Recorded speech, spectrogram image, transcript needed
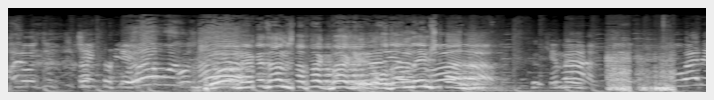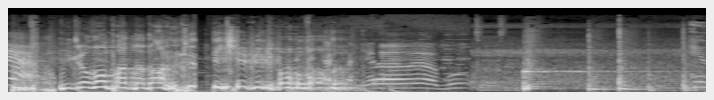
klozeti çekti. Ya bu- O- Yo Mehmet amca bak bak odamdayım şu an. Kemal bu, bu var ya. Mikrofon patladı anladın. İki mikrofon patladı. Yo yo bu You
